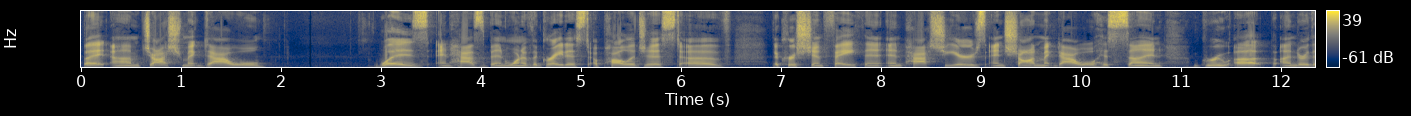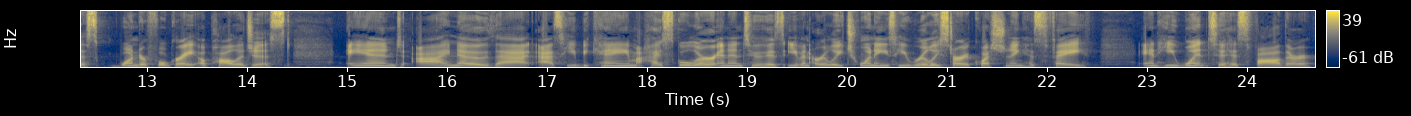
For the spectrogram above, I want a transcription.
But um, Josh McDowell was and has been one of the greatest apologists of the Christian faith in, in, past years. And Sean McDowell, his son, grew up under this wonderful, great apologist. And I know that as he became a high schooler and into his even early 20s, he really started questioning his faith. And he went to his father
